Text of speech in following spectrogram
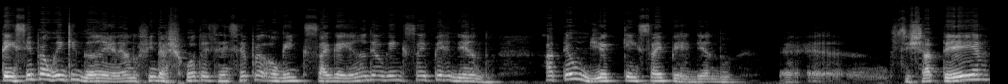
tem sempre alguém que ganha, né? No fim das contas, tem sempre alguém que sai ganhando e alguém que sai perdendo. Até um dia que quem sai perdendo é, se chateia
